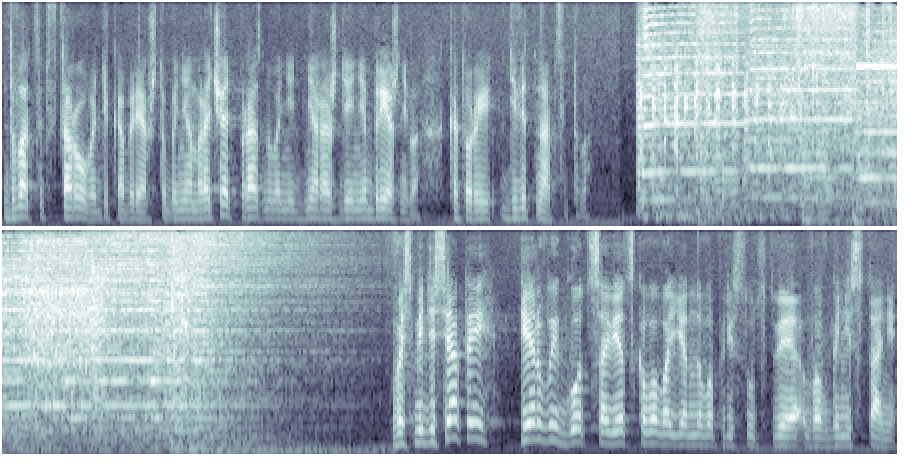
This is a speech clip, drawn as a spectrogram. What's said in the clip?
22 декабря, чтобы не омрачать празднование дня рождения Брежнева, который 19 -го. 80-й – первый год советского военного присутствия в Афганистане.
